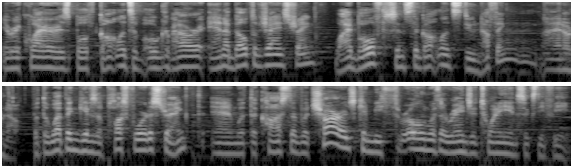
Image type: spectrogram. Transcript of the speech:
It requires both gauntlets of ogre power and a belt of giant strength. Why both, since the gauntlets do nothing? I don't know. But the weapon gives a plus 4 to strength, and with the cost of a charge, can be thrown with a range of 20 and 60 feet.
